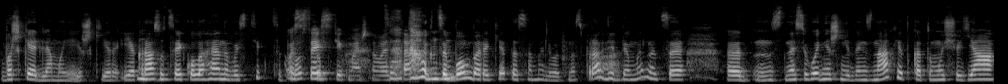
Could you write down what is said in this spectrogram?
важке для моєї шкіри. І якраз Мгм. оцей колагеновий стік це Ось просто цей стік маєш на увазі, це, так? так, це бомба, ракета, самольот. Насправді Так. для мене це на сьогоднішній день знахідка, тому що я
